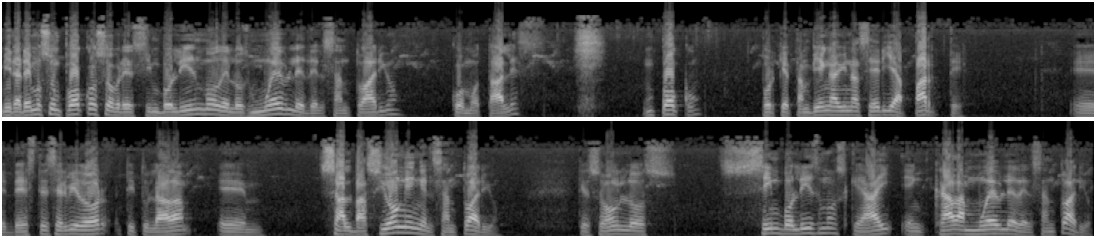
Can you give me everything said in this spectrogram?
Miraremos un poco sobre el simbolismo de los muebles del santuario como tales, un poco, porque también hay una serie aparte eh, de este servidor titulada eh, Salvación en el santuario, que son los simbolismos que hay en cada mueble del santuario.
